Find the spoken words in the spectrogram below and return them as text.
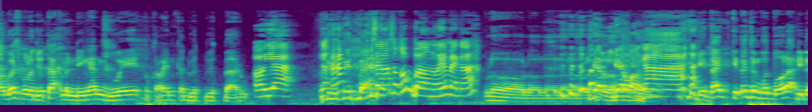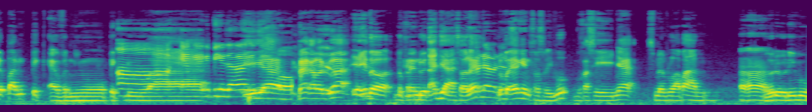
Kalau gue 10 juta mendingan gue tukerin ke duit-duit baru. Oh iya. Nggak kan bisa langsung ke bank lah ya mereka. Loh, loh, loh, loh, loh, Biar- loh, biar. Enggak. Kita kita jemput bola di depan Peak Avenue, Peak Oh, 2. yang kayak di pinggir jalan gitu. Iya. Oh. Nah, kalau gua ya gitu, tukerin duit aja. Soalnya Bener, bener. lu bayangin 100 ribu, gua kasihnya 98. Heeh. Lu 2 ribu.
